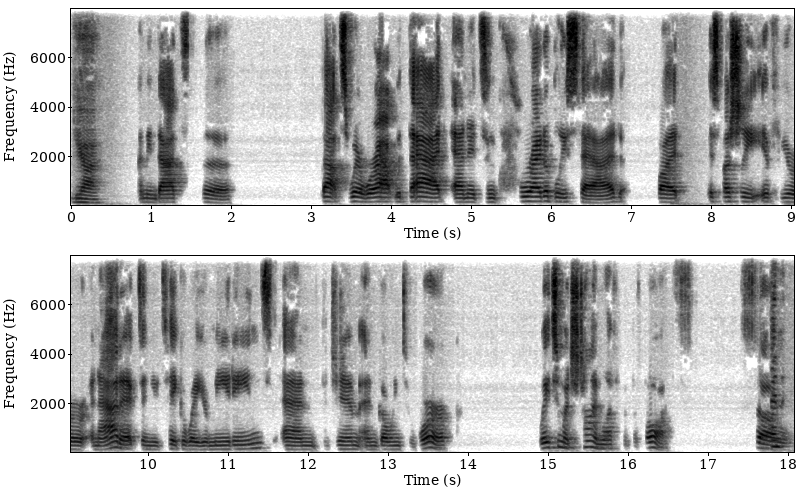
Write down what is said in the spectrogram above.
Yeah, I mean that's the that's where we're at with that. And it's incredibly sad. But especially if you're an addict and you take away your meetings and the gym and going to work, way too much time left with the thoughts. So and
